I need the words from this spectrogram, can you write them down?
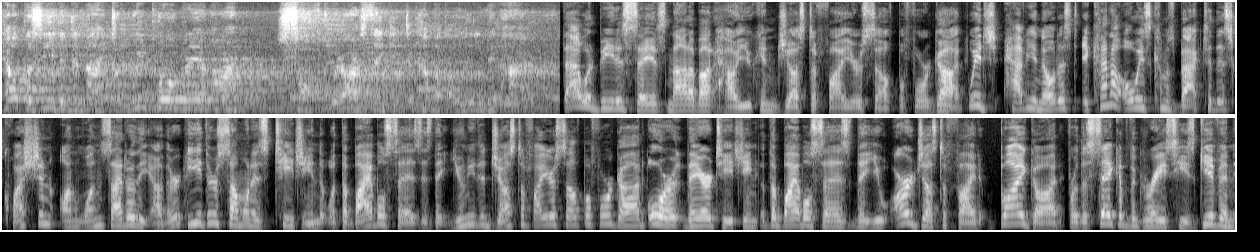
Help us even tonight to reprogram our software, our thinking to come up a little bit higher. That would be to say it's not about how you can justify yourself before God. Which, have you noticed, it kind of always comes back to this question on one side or the other. Either someone is teaching that what the Bible says is that you need to justify yourself before God, or they are teaching that the Bible says that you are justified by God for the sake of the grace He's given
